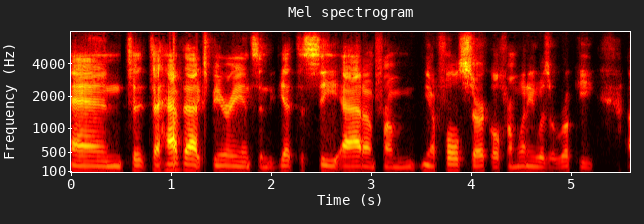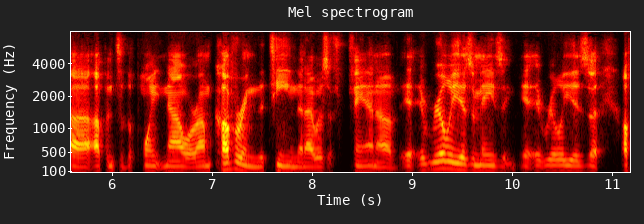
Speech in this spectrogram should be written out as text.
And to, to have that experience and to get to see Adam from, you know, full circle from when he was a rookie uh, up until the point now where I'm covering the team that I was a fan of, it, it really is amazing. It, it really is a, a,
